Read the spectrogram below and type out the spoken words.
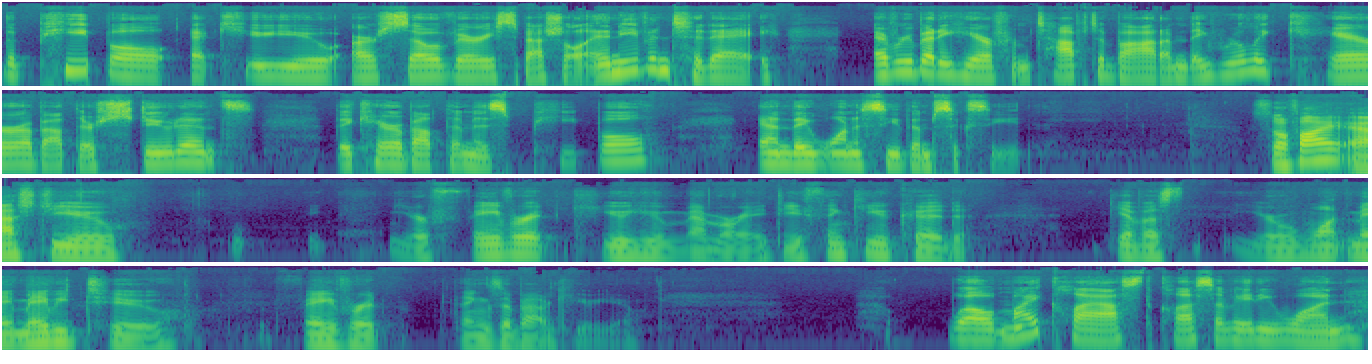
the people at QU are so very special. And even today, everybody here from top to bottom, they really care about their students, they care about them as people, and they want to see them succeed. So if I asked you your favorite QU memory, do you think you could give us your one, maybe two favorite things about QU? Well, my class, the class of 81,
